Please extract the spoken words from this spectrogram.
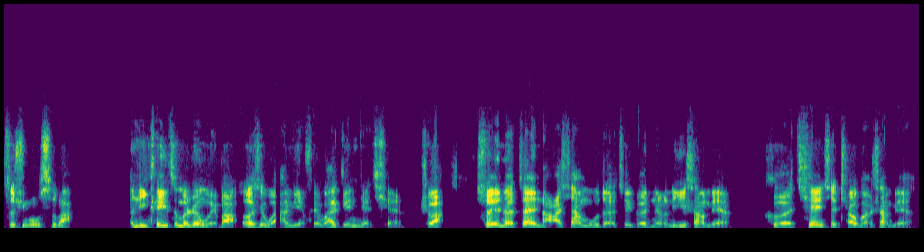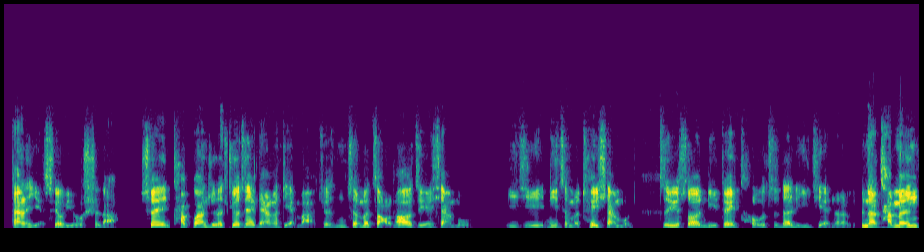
咨询公司吧，你可以这么认为吧。而且我还免费，我还给你点钱，是吧？所以呢，在拿项目的这个能力上面和签一些条款上面，当然也是有优势的。所以他关注的就这两个点吧，就是你怎么找到这些项目，以及你怎么退项目。至于说你对投资的理解呢，那他们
